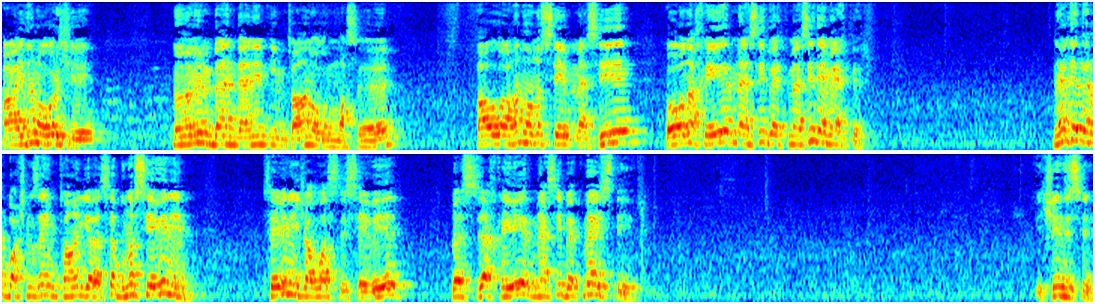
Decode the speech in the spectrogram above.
aydın olur ki, mömin bəndənin imtihan olunması, Allahın onu sevməsi və ona xeyir nəsib etməsi deməkdir. Nə qədər başınıza imtihan gəlsə, buna sevinin. Sevinin ki, Allah sizi sevir və sizə xeyir nəsib etmək istəyir. İkincisi,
